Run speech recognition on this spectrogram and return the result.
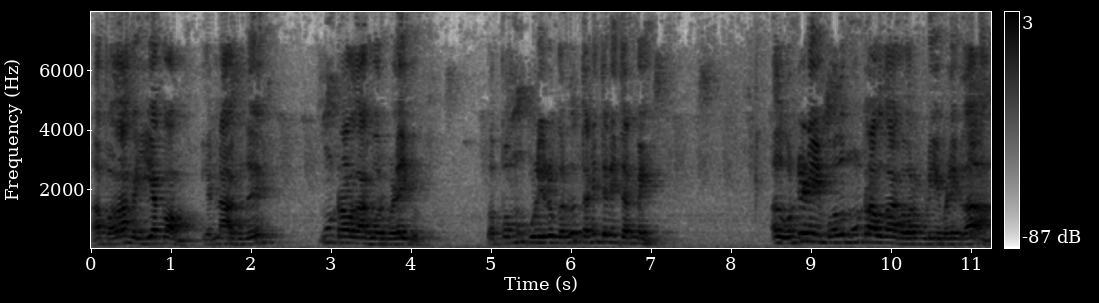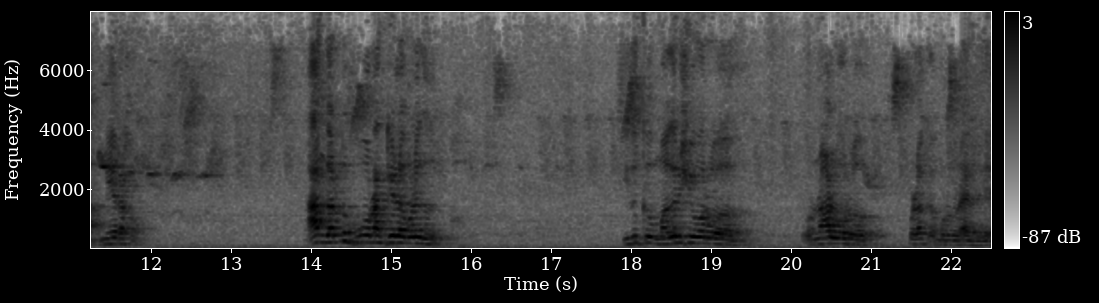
அப்போ தான் அங்கே இயக்கம். என்ன ஆகுது? மூன்றாவதாக ஒரு விளைவு. வெப்பமும் குளிருங்கிறது தனித்தனி தன்மை. அது ஒன்றிணையும் போது மூன்றாவதாக வரக்கூடிய விளைவு தான் நீரகம். அங்கேருந்து பூரா கீழே விழுகுது. இதுக்கு மகிழ்ச்சி ஒரு ஒரு நாள் ஒரு விளக்கம் கொடுக்குறாரு.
